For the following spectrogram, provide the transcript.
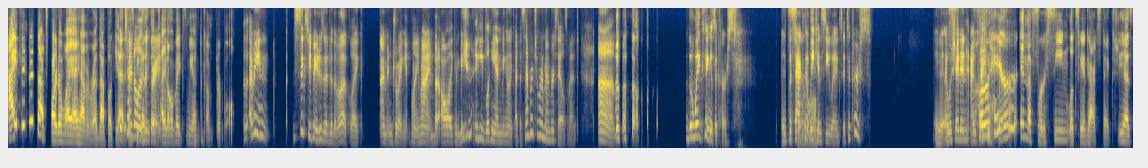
I think that that's part of why I haven't read that book yet. The title because isn't the great. title makes me uncomfortable. I mean, 60 pages into the book, like I'm enjoying it plenty fine, but all I can be I keep looking at and being like a December to remember sales event. Um the wig thing is a curse. It's The fact that we can see wigs, it's a curse. It is. I wish I didn't I, I Her hair in the first scene looks fantastic. She has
